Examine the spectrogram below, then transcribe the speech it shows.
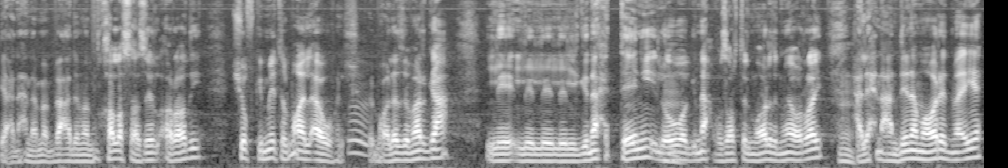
يعني إحنا ما- بعد ما بنخلص هذه الأراضي شوف كمية الماء الأول. ما هو لازم أرجع ل- ل- ل- للجناح الثاني اللي هو جناح وزارة الموارد المائيه والري. هل إحنا عندنا موارد مائية؟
